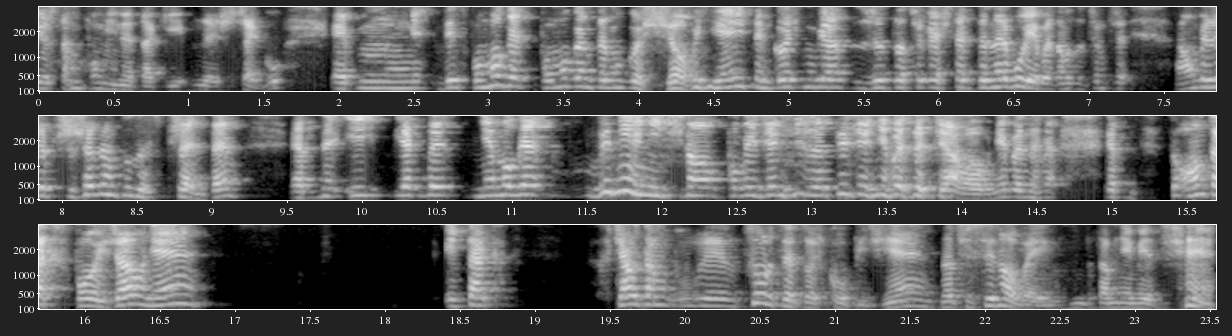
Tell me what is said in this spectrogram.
już tam pominę taki szczegół. Więc pomogę, pomogłem temu gościowi, nie? I ten gość mówi, że dlaczego ja się tak denerwuję, bo tam zacząłem, a mówię, że przyszedłem tu ze sprzętem i jakby nie mogę wymienić, no powiedzieli, że tydzień nie będę działał, nie będę miał. To on tak spojrzał, nie? I tak chciał tam y, córce coś kupić, nie? Znaczy synowej, bo tam Niemiec się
